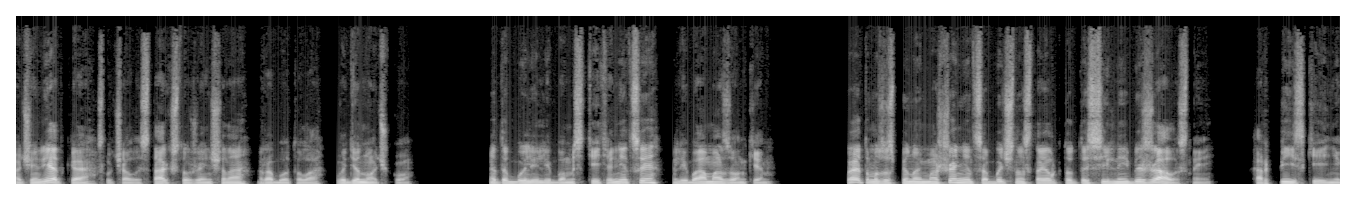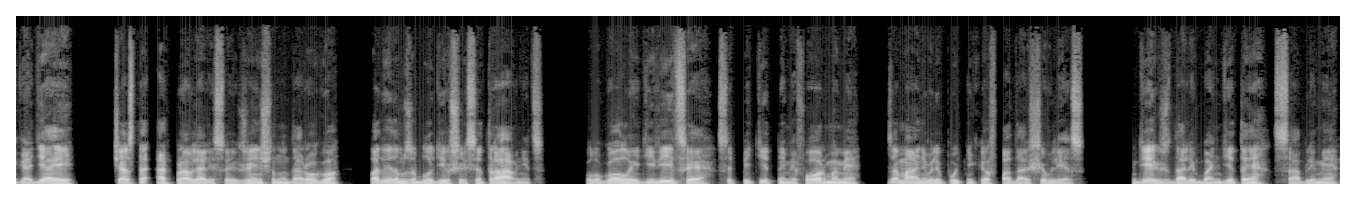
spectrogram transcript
Очень редко случалось так, что женщина работала в одиночку. Это были либо мстительницы, либо амазонки. Поэтому за спиной мошенниц обычно стоял кто-то сильный и безжалостный. Харпийские негодяи часто отправляли своих женщин на дорогу под видом заблудившихся травниц. Полуголые девицы с аппетитными формами заманивали путников подальше в лес, где их ждали бандиты с саблями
